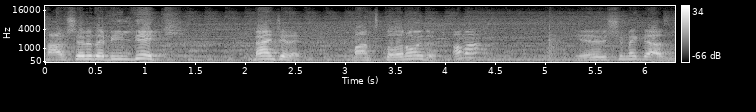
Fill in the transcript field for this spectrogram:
Tavşanı da bildik. Bence de. Mantıklı olan oydu. Ama yine de düşünmek lazım.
